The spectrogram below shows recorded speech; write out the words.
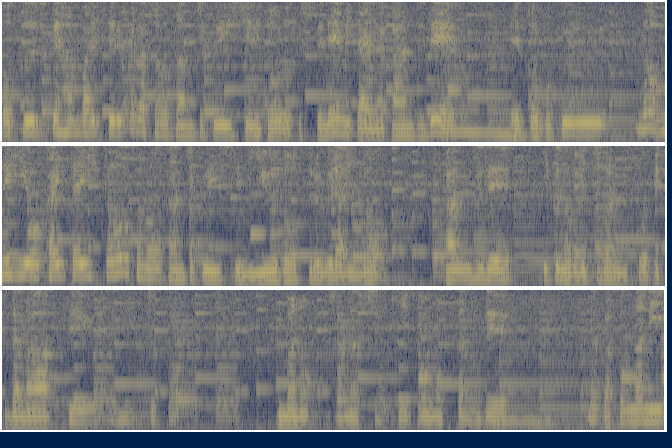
を通じて販売してるからその産直 EC に登録してねみたいな感じで、えーと、僕のネギを買いたい人をその産直 EC に誘導するぐらいの感じで行くのが一番理想的だなっていうふうにちょっと今の話を聞いて思ったので。なんかそんなに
